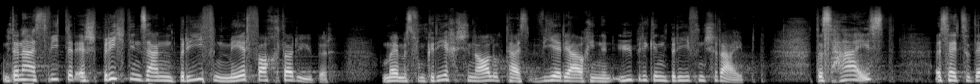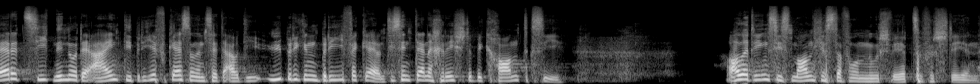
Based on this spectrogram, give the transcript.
Und dann heißt es weiter, er spricht in seinen Briefen mehrfach darüber. Und wenn man es vom Griechischen anschaut, heißt, wie er ja auch in den übrigen Briefen schreibt. Das heißt, es hat zu dieser Zeit nicht nur der eine Brief gegeben, sondern es hat auch die übrigen Briefe gegeben. Und die sind diesen Christen bekannt gewesen. Allerdings ist manches davon nur schwer zu verstehen.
